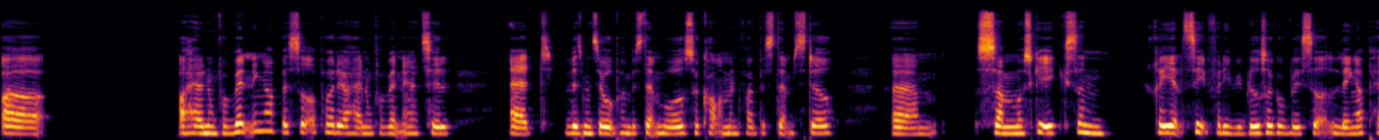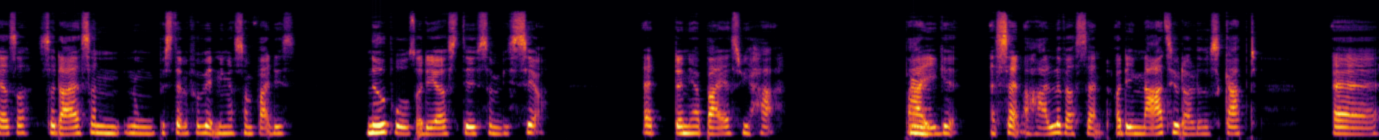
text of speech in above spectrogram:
at at have nogle forventninger baseret på det, og have nogle forventninger til, at hvis man ser ud på en bestemt måde, så kommer man fra et bestemt sted, øhm, som måske ikke sådan reelt set, fordi vi er blevet så globaliseret, længere passer. Så der er sådan nogle bestemte forventninger, som faktisk nedbrydes, og det er også det, som vi ser, at den her bias, vi har, bare mm. ikke er sand og har aldrig været sandt. Og det er en narrativ, der er blevet skabt af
